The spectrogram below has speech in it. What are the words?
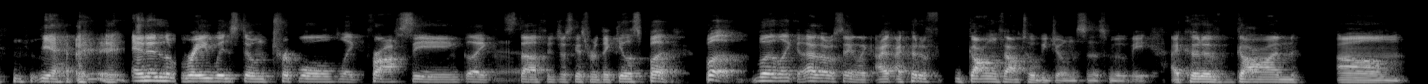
yeah, and then the Ray Winstone triple like crossing like stuff, it just gets ridiculous. But but but like as I was saying, like I, I could have gone without Toby Jones in this movie. I could have gone um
